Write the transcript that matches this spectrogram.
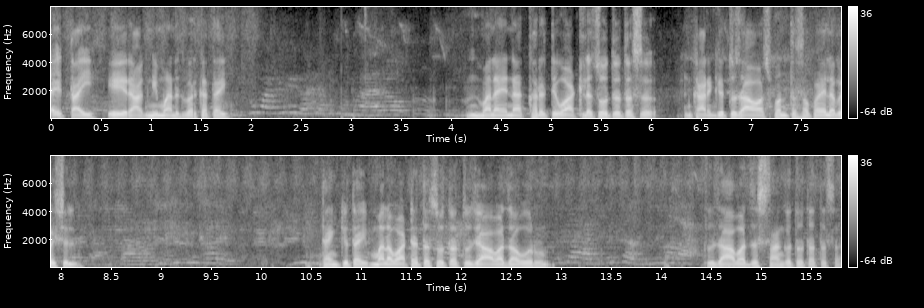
ए ताई ए रागनी मानत बरं का ताई. मला आहे ना खरं ते वाटलंच होतं तसं. कारण की तुझा आवाज पण तसा पाहायला बसेल थँक्यू ताई. मला वाटतच होता तुझ्या आवाजावरून. तुझा आवाजच सांगत होता तसा.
